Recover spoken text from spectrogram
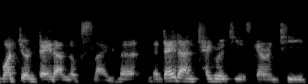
what your data looks like. The, the data integrity is guaranteed.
